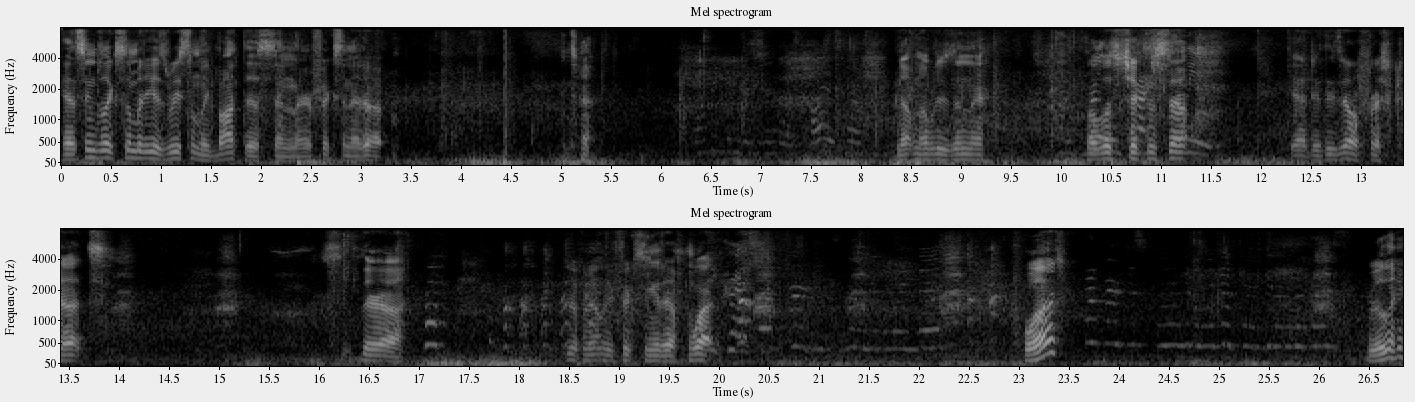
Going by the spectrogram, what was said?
Yeah, it seems like somebody has recently bought this and they're fixing it up. nope, nobody's in there. Well, let's check this out. Yeah, dude, these are all fresh cuts. They're uh, definitely fixing it up. What? What? Really?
